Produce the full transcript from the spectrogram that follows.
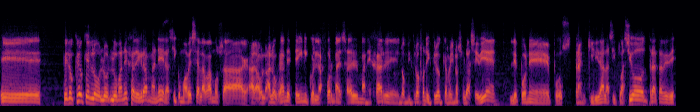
Eh, pero creo que lo, lo- maneja de gran manera, así como a veces alabamos a, a- los grandes técnicos en la forma de saber manejar eh, los micrófonos y creo que Reynoso lo hace bien, le pone pues tranquilidad a la situación, trata de,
